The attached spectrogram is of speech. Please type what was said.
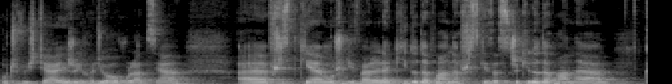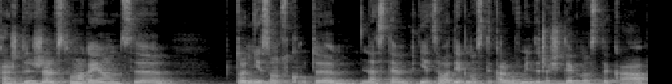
oczywiście, jeżeli chodzi o owulację, e, wszystkie możliwe leki dodawane, wszystkie zastrzyki dodawane, każdy żel wspomagający, to nie są skróty. Następnie cała diagnostyka albo w międzyczasie diagnostyka,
